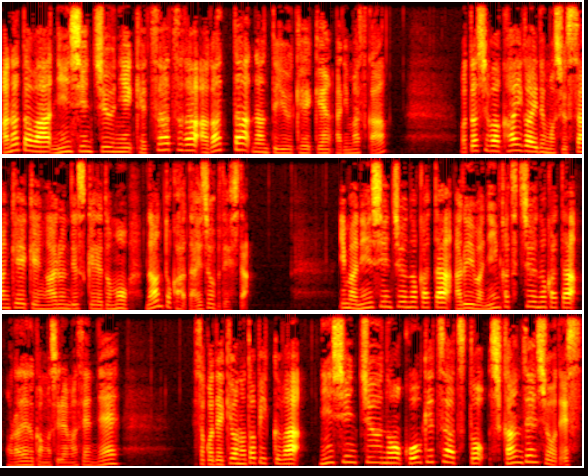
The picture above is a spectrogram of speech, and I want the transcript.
あなたは妊娠中に血圧が上がったなんていう経験ありますか？私は海外でも出産経験があるんですけれども、なんとか大丈夫でした。今妊娠中の方、あるいは妊活中の方、おられるかもしれませんね。そこで今日のトピックは、妊娠中の高血圧と歯間全症です。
